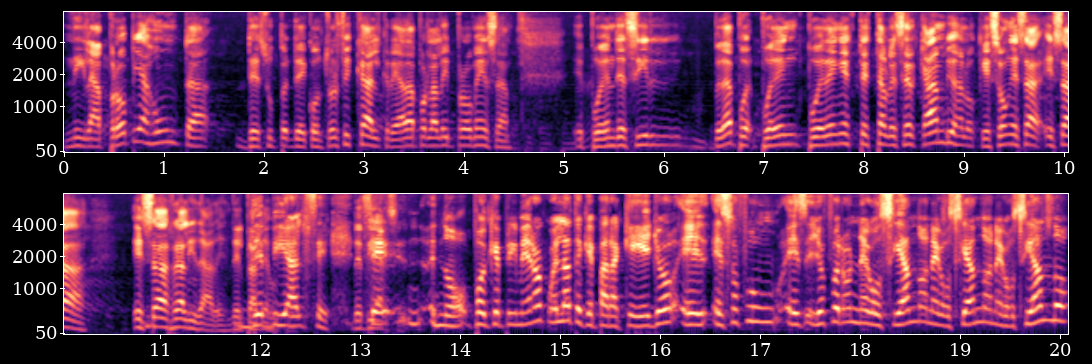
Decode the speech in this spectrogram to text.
ni la propia Junta de, de control fiscal creada por la ley promesa eh, pueden decir, ¿verdad? pueden pueden este, establecer cambios a lo que son esa, esa, esas realidades del plan desviarse. no, porque primero acuérdate que para que ellos, eh, eso fue un, ellos fueron negociando, negociando, negociando,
